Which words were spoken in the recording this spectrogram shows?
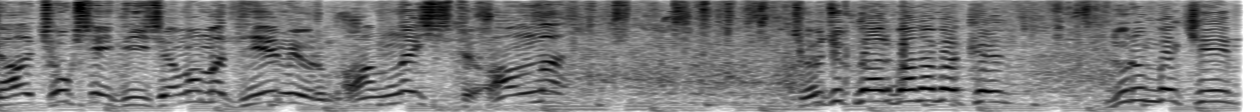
Daha çok şey diyeceğim ama diyemiyorum. Anla işte anla. Çocuklar bana bakın. Durun bakayım.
